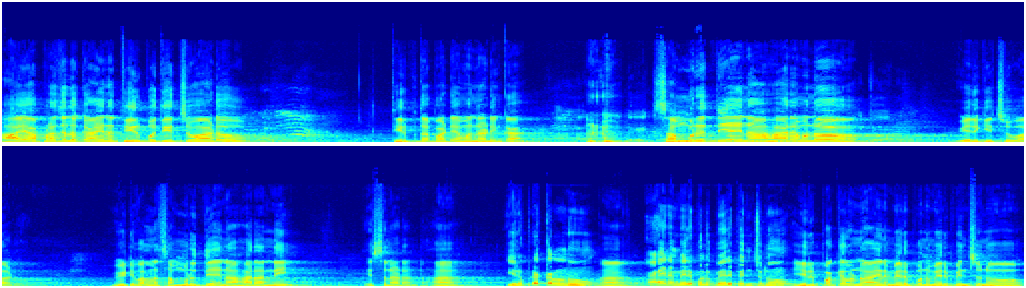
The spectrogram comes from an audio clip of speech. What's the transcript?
ఆయా ప్రజలకు ఆయన తీర్పు తీర్చువాడు. తీర్పుతో పాటు ఏమన్నాడు ఇంకా? సమృద్ధి అయిన ఆహారమును వీరికి ఇచ్చువాడు. వీటి వలన సమృద్ధి అయిన ఆహారాన్ని ఇస్తున్నాడంట. ఇరు ప్రక్కలను. ఆయన మెరుపులు మెరిపించును. ఇరుపక్కలను ఆయన మెరుపును మెరిపించును.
